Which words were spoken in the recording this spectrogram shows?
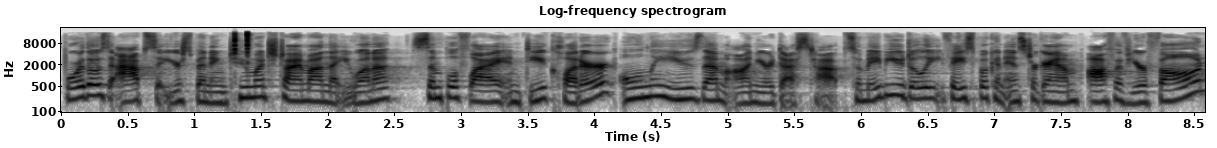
for those apps that you're spending too much time on that you want to simplify and declutter, only use them on your desktop. So maybe you delete Facebook and Instagram off of your phone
